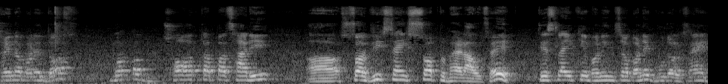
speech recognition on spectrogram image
छैन भने दस। मतलब छ हप्ता पछाडि सर्भिक्स चाहिँ सफ्ट भएर आउँछ है। त्यसलाई के भनिन्छ भने गुडल साइन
